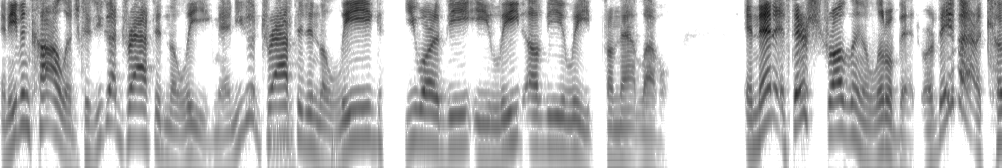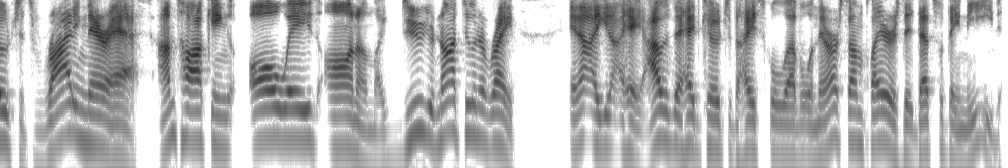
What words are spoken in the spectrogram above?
and even college because you got drafted in the league, man. You got mm-hmm. drafted in the league, you are the elite of the elite from that level. And then if they're struggling a little bit, or if they've got a coach that's riding their ass, I'm talking always on them. Like, dude, you're not doing it right. And I, you know, hey, I was a head coach at the high school level, and there are some players that that's what they need.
